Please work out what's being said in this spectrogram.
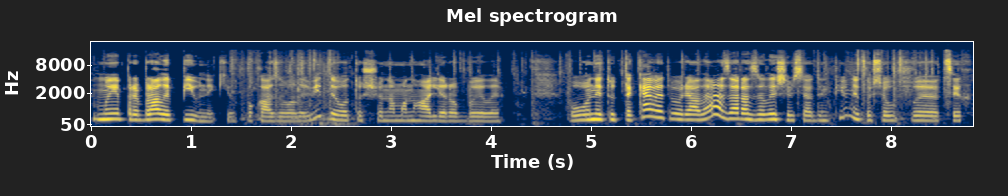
ми прибрали півників, показували відео, то що на мангалі робили. Бо вони тут таке витворяли, а зараз залишився один півник, ось в цих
